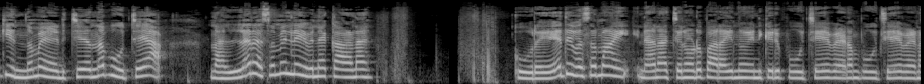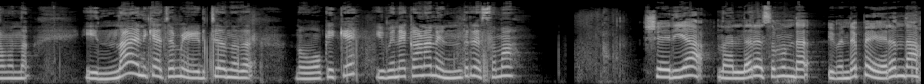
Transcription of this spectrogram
എനിക്ക് ഇന്ന് മേടിച്ചെന്ന പൂച്ചയാ. നല്ല രസമില്ലേ ഇവനെ കാണാൻ. കുറേ ദിവസമായി ഞാൻ അച്ഛനോട് പറയുന്നു എനിക്കൊരു പൂച്ചയെ വേണം പൂച്ചയെ വേണമെന്ന്. ഇന്നാ എനിക്ക് അച്ഛൻ മേടിച്ചു തന്നത്. നോക്കിക്കേ ഇവനെ കാണാൻ എന്ത് രസമാ. ശരിയാ നല്ല രസമുണ്ട്. ഇവന്റെ പേരെന്താ?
